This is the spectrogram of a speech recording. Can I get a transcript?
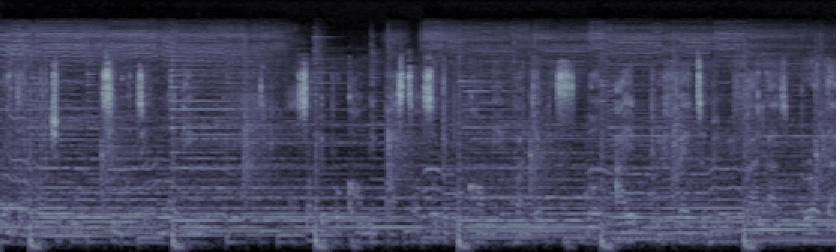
Brother Machuku Timothy Nadim. Uh, some people call me pastor, some people call me evangelist, but I prefer to be referred as brother,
